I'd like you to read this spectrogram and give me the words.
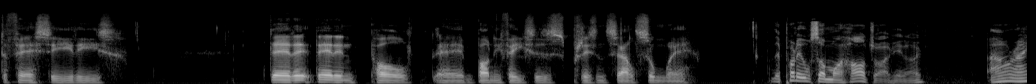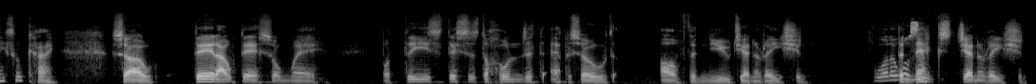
the first series. They're they're in Paul um, Boniface's prison cell somewhere. They're probably also on my hard drive, you know. All right, okay. So they're out there somewhere, but these this is the hundredth episode of the new generation, Well, there the wasn't next generation.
